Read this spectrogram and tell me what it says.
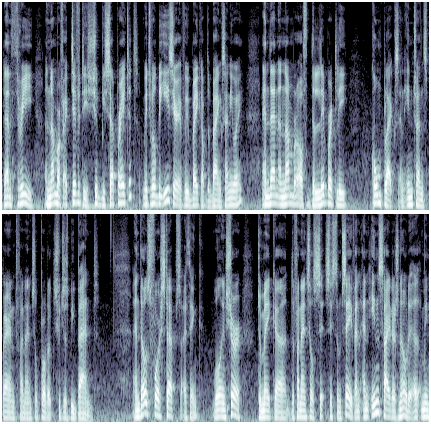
Then three, a number of activities should be separated, which will be easier if we break up the banks anyway. And then a number of deliberately complex and intransparent financial products should just be banned. And those four steps, I think, will ensure to make uh, the financial si- system safe. And, and insiders know this. I mean,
